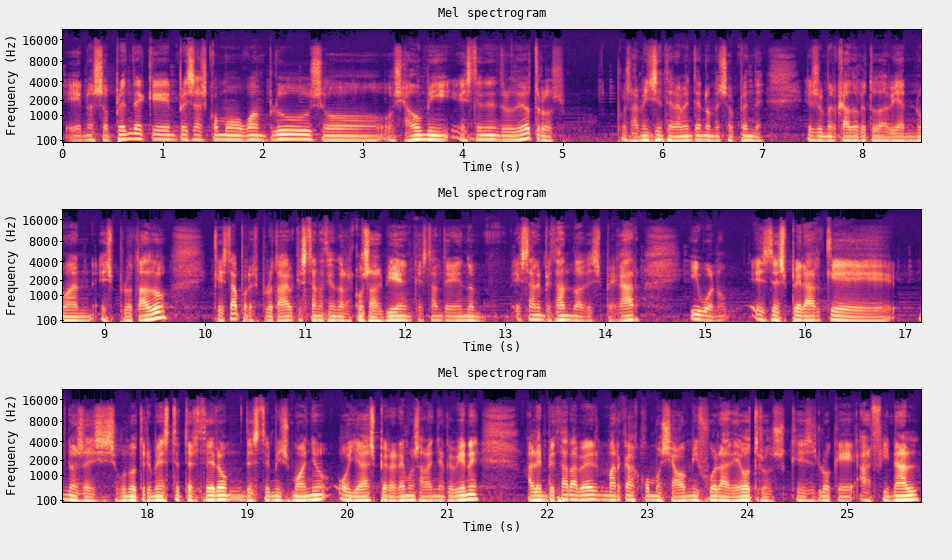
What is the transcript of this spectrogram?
eh, nos sorprende que empresas como OnePlus o, o Xiaomi estén dentro de otros. Pues a mí sinceramente no me sorprende. Es un mercado que todavía no han explotado, que está por explotar, que están haciendo las cosas bien, que están teniendo, están empezando a despegar. Y bueno, es de esperar que, no sé si segundo trimestre, tercero de este mismo año, o ya esperaremos al año que viene, al empezar a ver marcas como Xiaomi fuera de otros, que es lo que al final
